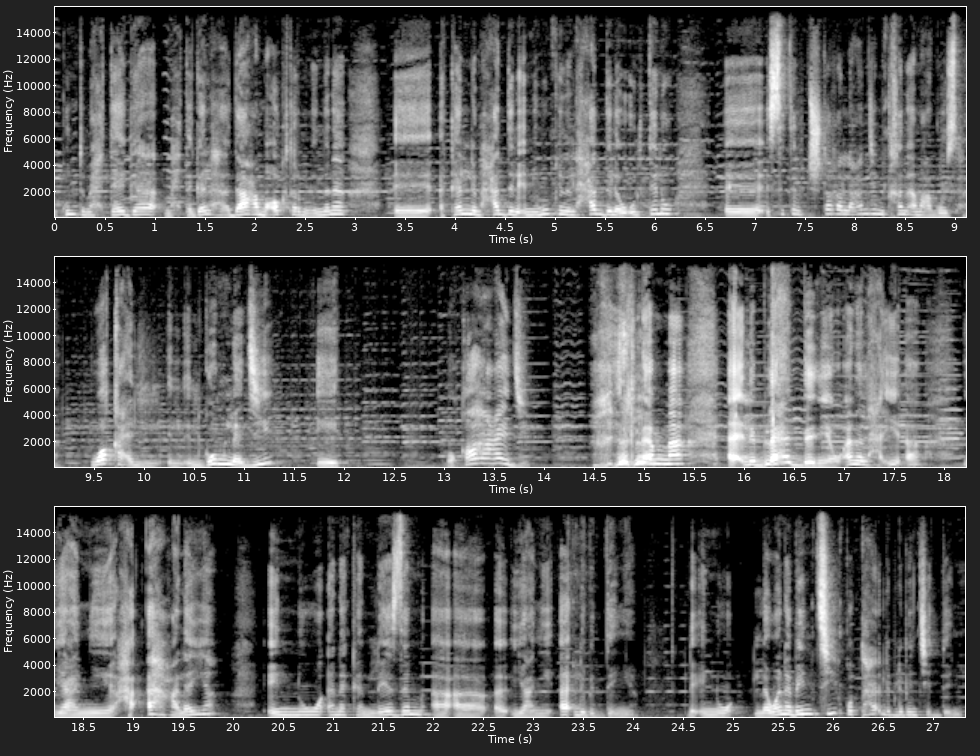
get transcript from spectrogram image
وكنت محتاجه محتاجة لها دعم أكتر من إن أنا أكلم حد لأن ممكن الحد لو قلت له الست اللي بتشتغل عندي متخانقة مع جوزها. واقع الجملة دي إيه؟ وقعها عادي. غير لما أقلب لها الدنيا. وأنا الحقيقة يعني حقها عليا إنه أنا كان لازم يعني أقلب الدنيا. لإنه لو أنا بنتي كنت هقلب لبنتي الدنيا.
